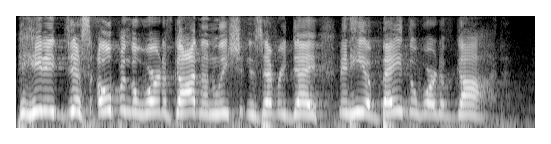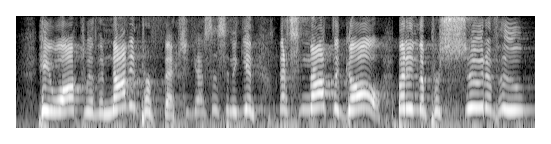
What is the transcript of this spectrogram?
He, didn't just open the Word of God and unleash it in his everyday. I mean, he obeyed the Word of God. He walked with him, not in perfection. Guys, listen again, that's not the goal, but in the pursuit of who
